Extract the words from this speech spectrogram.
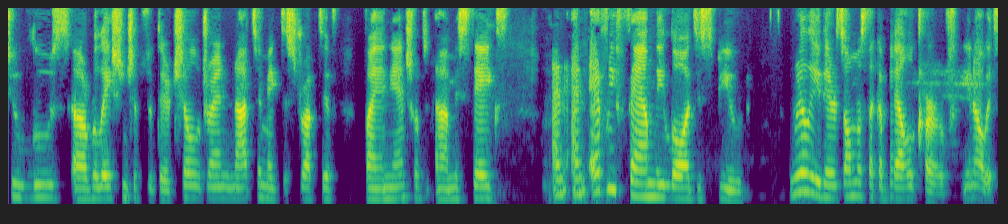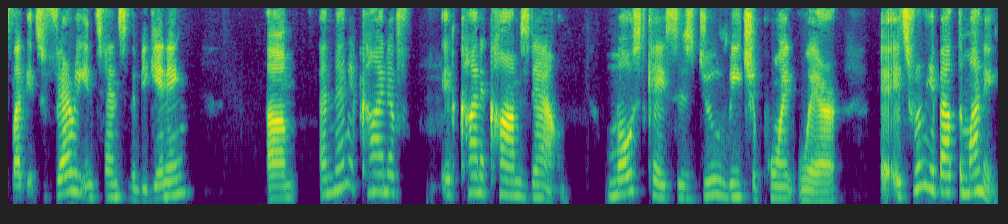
to lose uh, relationships with their children, not to make destructive financial uh, mistakes. And, and every family law dispute, really, there's almost like a bell curve. You know, it's like it's very intense in the beginning, um, and then it kind of it kind of calms down. Most cases do reach a point where it's really about the money.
